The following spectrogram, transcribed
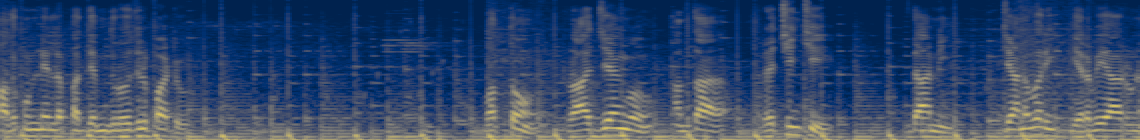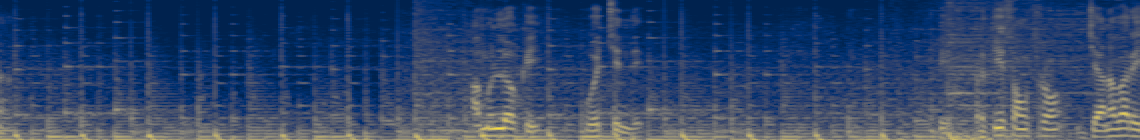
పదకొండు నెలల పద్దెనిమిది రోజుల పాటు మొత్తం రాజ్యాంగం అంతా రచించి దాన్ని జనవరి ఇరవై ఆరున అమల్లోకి వచ్చింది. ప్రతి సంవత్సరం జనవరి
